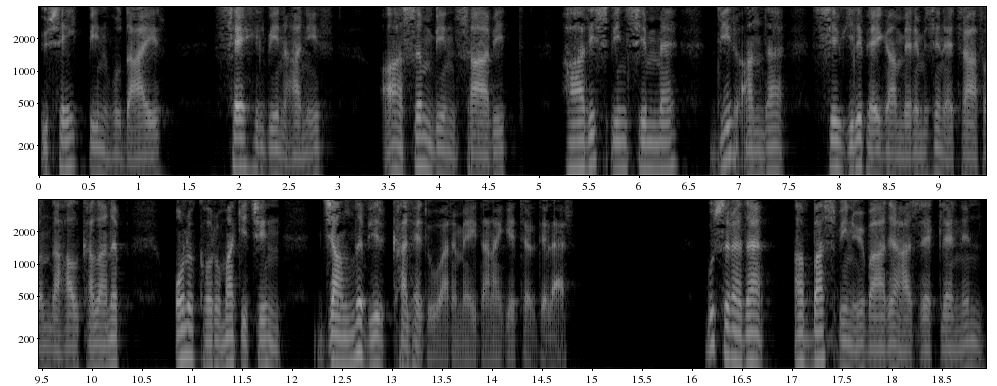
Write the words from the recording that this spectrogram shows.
Üseyd bin Hudayr, Sehl bin Hanif, Asım bin Sabit, Haris bin Simme bir anda sevgili peygamberimizin etrafında halkalanıp onu korumak için canlı bir kale duvarı meydana getirdiler. Bu sırada Abbas bin Übade Hazretlerinin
